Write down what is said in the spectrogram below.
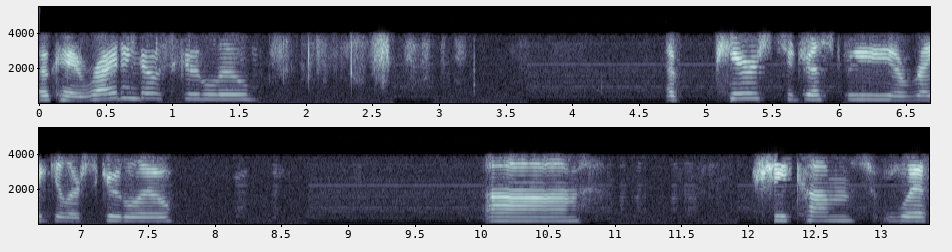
Okay, ride and go Scootaloo appears to just be a regular Scootaloo. Um, she comes with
